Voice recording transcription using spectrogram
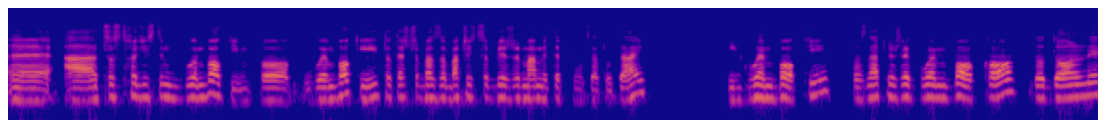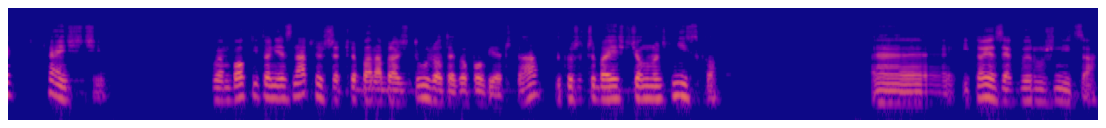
E, a co chodzi z tym głębokim? Bo głęboki to też trzeba zobaczyć sobie, że mamy te płuca tutaj i głęboki to znaczy, że głęboko do dolnych części. Głęboki to nie znaczy, że trzeba nabrać dużo tego powietrza, tylko że trzeba je ściągnąć nisko. Eee, I to jest jakby różnica,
